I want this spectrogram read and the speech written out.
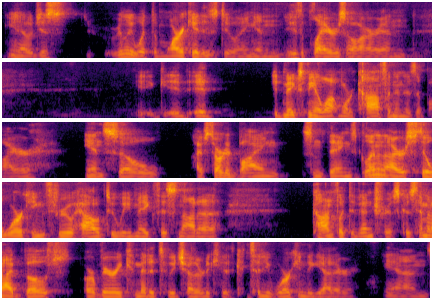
you know, just really what the market is doing and who the players are, and it it it, makes me a lot more confident as a buyer. And so I've started buying some things. Glenn and I are still working through how do we make this not a conflict of interest because him and I both are very committed to each other to continue working together, and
